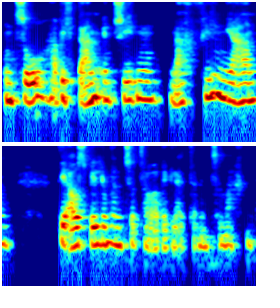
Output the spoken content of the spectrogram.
Und so habe ich dann entschieden, nach vielen Jahren die Ausbildungen zur Trauerbegleiterin zu machen.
